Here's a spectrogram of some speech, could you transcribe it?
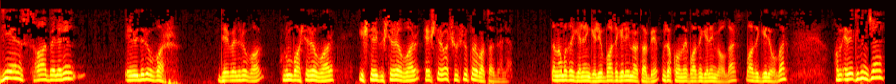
diğer sahabelerin evleri var. Develeri var. Kurum bahçeleri var işleri güçleri var, eşleri var, çocukları var tabi böyle. Da namaza gelen geliyor, bazı gelemiyor tabi. Uzak olanlar bazen gelemiyorlar, bazı geliyorlar. Ama eve gidince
